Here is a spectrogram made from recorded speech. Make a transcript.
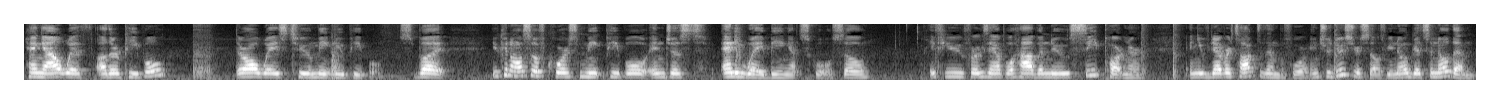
hang out with other people, there are all ways to meet new people. But you can also, of course, meet people in just any way being at school. So if you, for example, have a new seat partner, and you've never talked to them before, introduce yourself, you know, get to know them.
